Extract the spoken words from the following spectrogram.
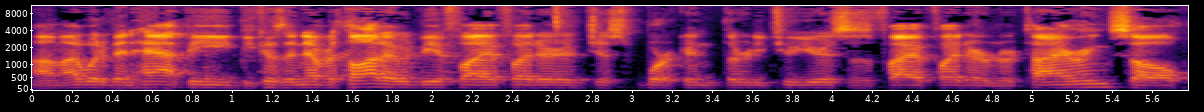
Um, I would have been happy because I never thought I would be a firefighter, just working 32 years as a firefighter and retiring. So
